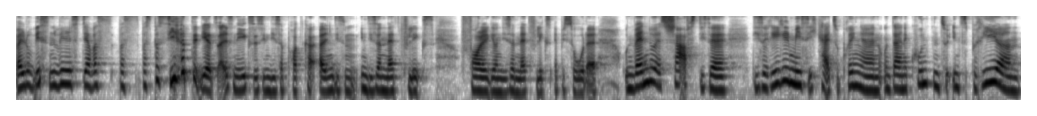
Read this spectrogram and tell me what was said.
weil du wissen willst, ja, was, was, was passiert denn jetzt als nächstes in dieser äh, in, in dieser Netflix Folge und dieser Netflix-Episode. Und wenn du es schaffst, diese, diese Regelmäßigkeit zu bringen und deine Kunden zu inspirieren,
